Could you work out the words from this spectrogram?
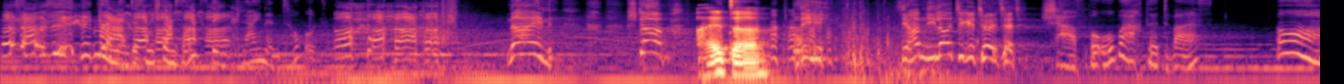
Was haben Sie getan? Man nennt es nicht umsonst den kleinen Tod. Nein! Stopp! Alter. Sie, Sie haben die Leute getötet. Scharf beobachtet, was? Oh,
